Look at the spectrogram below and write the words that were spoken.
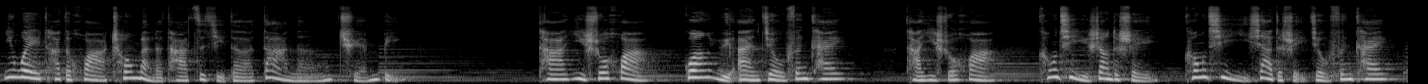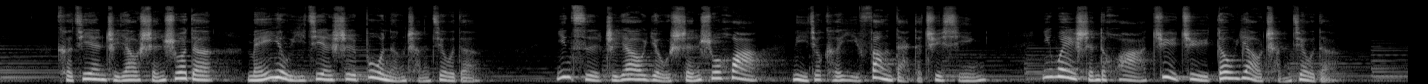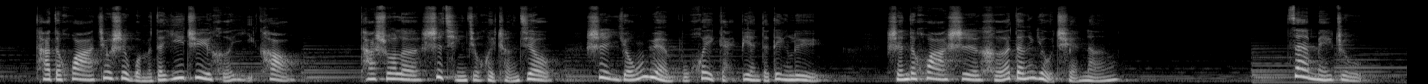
因为他的话充满了他自己的大能权柄，他一说话，光与暗就分开；他一说话，空气以上的水、空气以下的水就分开。可见，只要神说的，没有一件是不能成就的。因此，只要有神说话，你就可以放胆的去行，因为神的话句句都要成就的。他的话就是我们的依据和依靠，他说了，事情就会成就，是永远不会改变的定律。神的话是何等有权能！赞美主，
